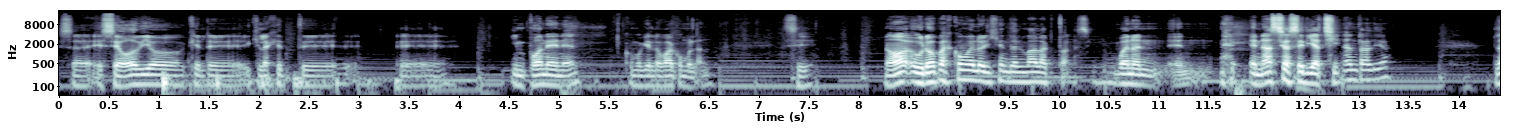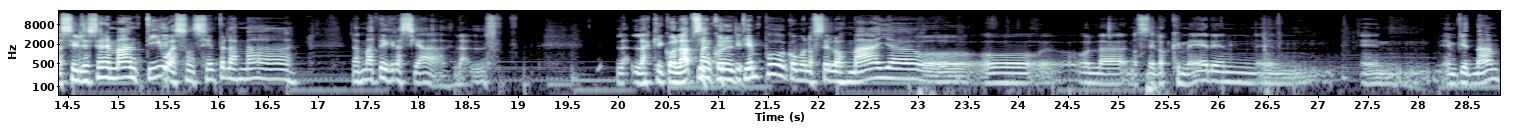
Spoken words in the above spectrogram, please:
Ese, ese odio que, le- que la gente eh, impone en él, como que lo va acumulando. Sí. No, Europa es como el origen del mal actual. así. Bueno, en, en- en Asia sería China en realidad. Las civilizaciones más antiguas son siempre las más, las más desgraciadas. la- la- las que colapsan con el tiempo, como no sé, los mayas o, o- o la, no sé, los Khmer en, en, en- en Vietnam.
